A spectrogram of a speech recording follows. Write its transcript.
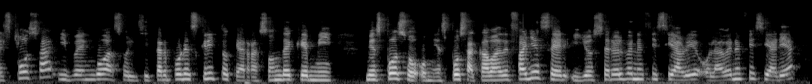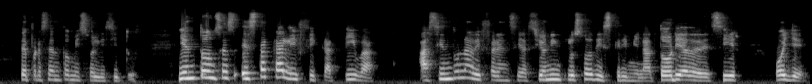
esposa y vengo a solicitar por escrito que a razón de que mi, mi esposo o mi esposa acaba de fallecer y yo ser el beneficiario o la beneficiaria, te presento mi solicitud. Y entonces esta calificativa, haciendo una diferenciación incluso discriminatoria de decir, oye,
